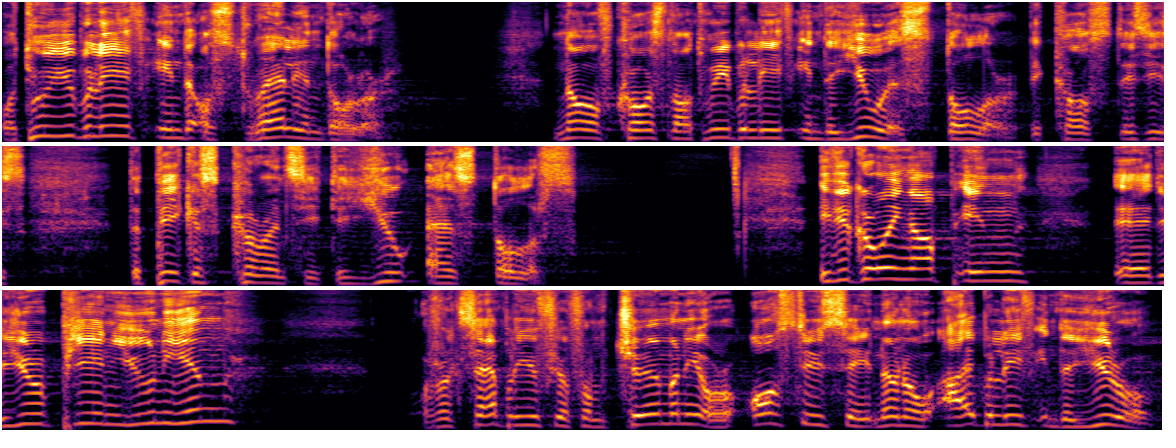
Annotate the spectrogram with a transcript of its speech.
Or do you believe in the Australian dollar? No, of course not. We believe in the US dollar because this is the biggest currency, the US dollars. If you're growing up in uh, the European Union, for example, if you're from Germany or Austria, you say, no, no, I believe in the euro.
